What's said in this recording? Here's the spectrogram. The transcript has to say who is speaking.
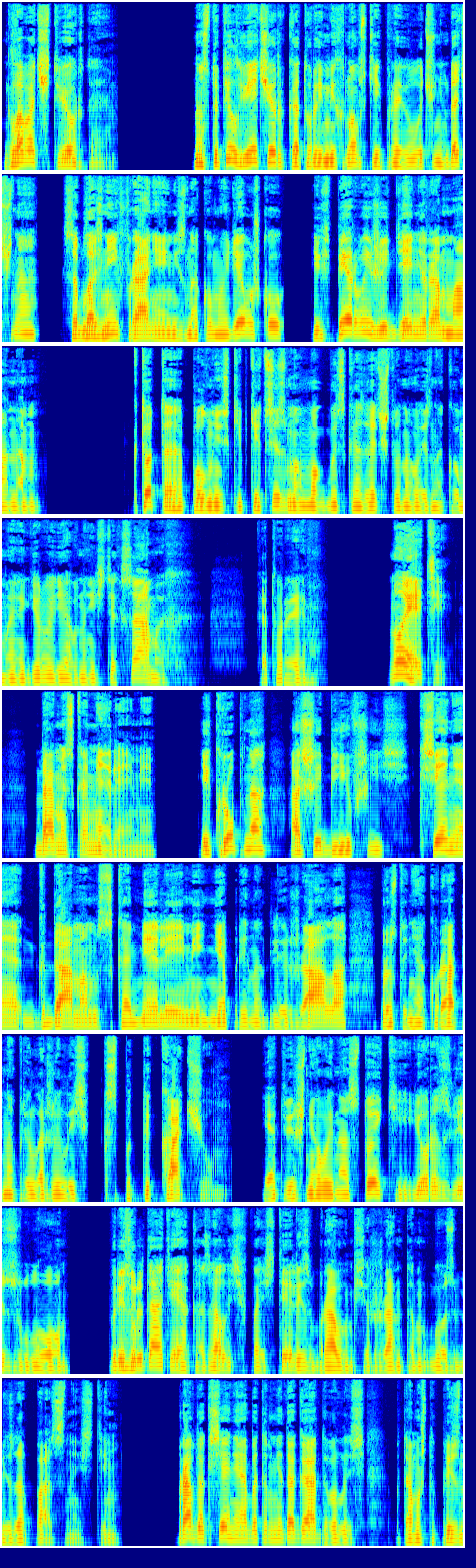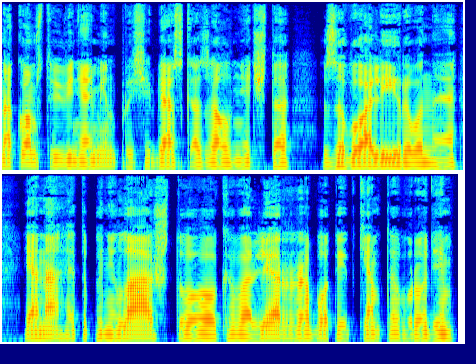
Speaker 1: Глава четвертая. Наступил вечер, который Михновский провел очень удачно, соблазнив ранее незнакомую девушку и в первый же день романом. Кто-то, полный скептицизма, мог бы сказать, что новый знакомый герой явно из тех самых, которые... Ну, эти, дамы с камелиями. И крупно ошибившись, Ксения к дамам с камелиями не принадлежала, просто неаккуратно приложилась к спотыкачу, и от вишневой настойки ее развезло. В результате оказалась в постели с бравым сержантом госбезопасности. Правда, Ксения об этом не догадывалась, потому что при знакомстве Вениамин про себя сказал нечто завуалированное, и она это поняла, что кавалер работает кем-то вроде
